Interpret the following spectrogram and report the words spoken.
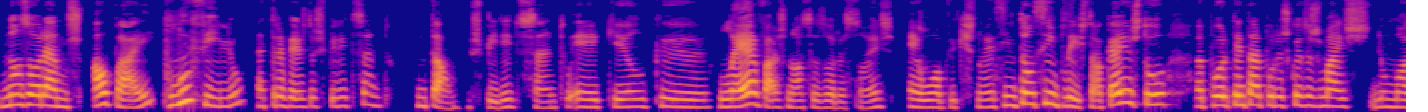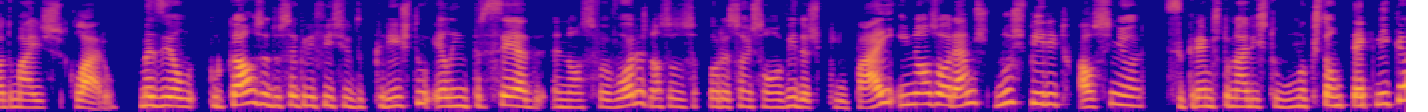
Nós oramos ao Pai, pelo Filho, através do Espírito Santo. Então, o Espírito Santo é aquele que leva as nossas orações. É óbvio que isto não é assim tão simplista, ok? Eu estou a pôr, tentar pôr as coisas mais de um modo mais claro. Mas ele, por causa do sacrifício de Cristo, ele intercede a nosso favor, as nossas orações são ouvidas pelo Pai e nós oramos no Espírito ao Senhor. Se queremos tornar isto uma questão técnica,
